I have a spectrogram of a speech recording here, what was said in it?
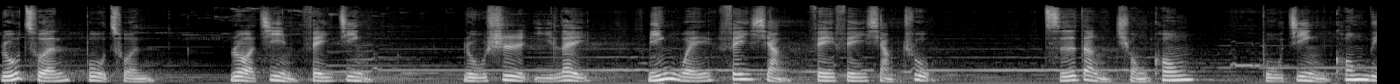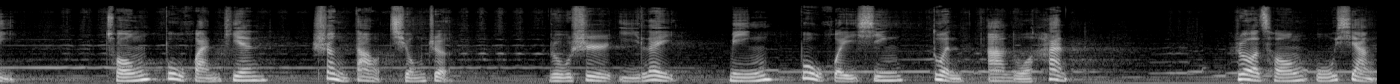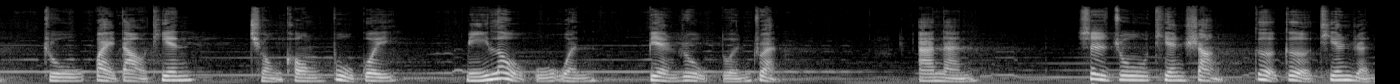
如存不存，若尽非尽。如是一类，名为非想。非非想处。此等穷空，不尽空理。从不还天，圣道穷者，如是一类，名不回心顿阿罗汉。若从无想诸外道天，穷空不归，迷漏无闻，便入轮转。阿难，是诸天上各个天人，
